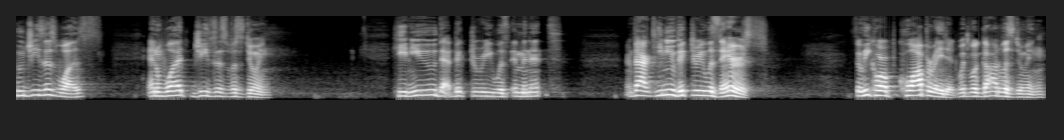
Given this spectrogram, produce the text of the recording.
who Jesus was and what Jesus was doing. He knew that victory was imminent in fact, he knew victory was theirs. So he co- cooperated with what God was doing.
